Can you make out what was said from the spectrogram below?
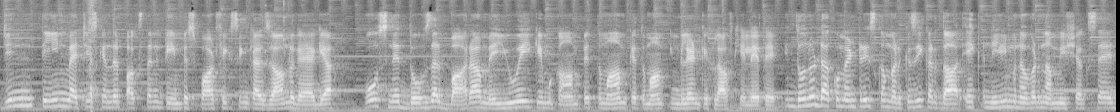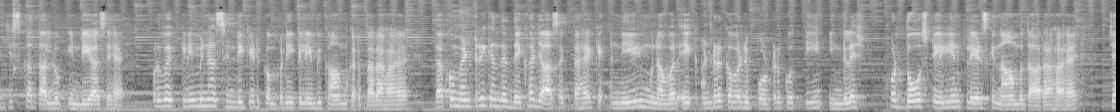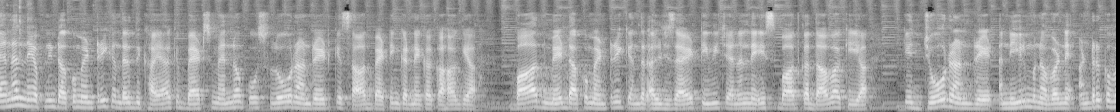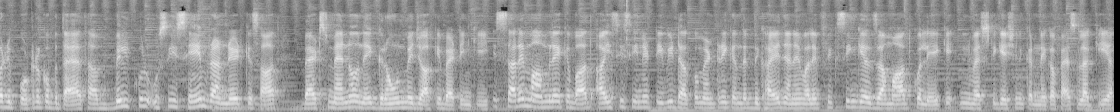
जिन तीन मैचेस के अंदर पाकिस्तानी टीम पे स्पॉट फिक्सिंग का इल्ज़ाम लगाया गया, वो उसने 2012 में यूएई के मुकाम पे तमाम के तमाम इंग्लैंड के खिलाफ खेले थे। इन दोनों डॉक्यूमेंट्रीज़ का मरकज़ी करदार एक अनिल मुनवर नामी शख्स है, जिसका ताल्लुक इंडिया से है और वह क्रिमिनल सिंडिकेट कंपनी के लिए भी काम करता रहा है। डॉक्यूमेंट्री के अंदर देखा जा सकता है कि अनिल मुनवर एक अंडर कवर रिपोर्टर को तीन इंग्लिश और दो ऑस्ट्रेलियन प्लेयर्स के नाम बता रहा है। चैनल ने अपनी डॉक्यूमेंट्री के अंदर दिखाया कि बैट्समैनों को स्लो रन रेट के साथ बैटिंग करने का कहा गया। बाद में डॉक्यूमेंट्री के अंदर अलजायर टीवी चैनल ने इस बात का दावा किया कि जो रन रेट अनिल मुनवर ने अंडर कवर रिपोर्टर को बताया था, बिल्कुल उसी सेम रन रेट के साथ बैट्समैनों ने ग्राउंड में जाके बैटिंग की। इस सारे मामले के बाद आईसीसी ने टीवी डॉक्यूमेंट्री के अंदर दिखाए जाने वाले फिक्सिंग के इल्ज़ाम को लेके इन्वेस्टिगेशन करने का फैसला किया।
